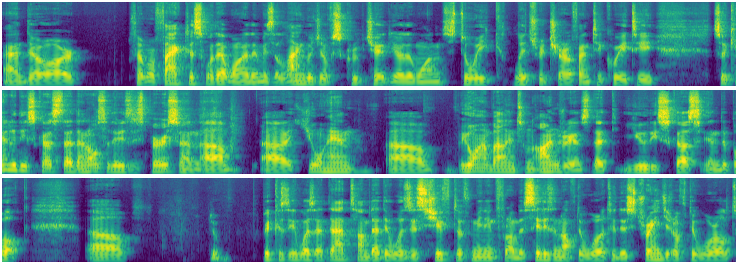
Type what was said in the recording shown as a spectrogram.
And there are several factors for that. One of them is the language of scripture, the other one, Stoic literature of antiquity. So, can you discuss that? And also, there is this person, um, uh, Johann uh, Johann Valentin Andreae that you discuss in the book. Because it was at that time that there was this shift of meaning from the citizen of the world to the stranger of the world.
